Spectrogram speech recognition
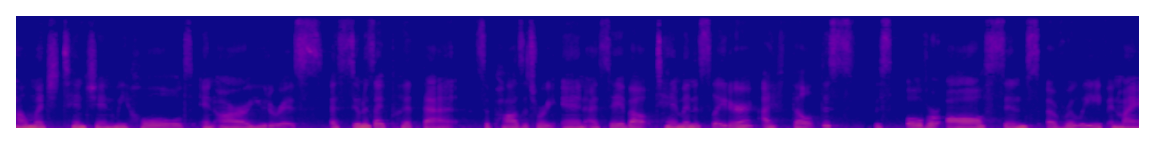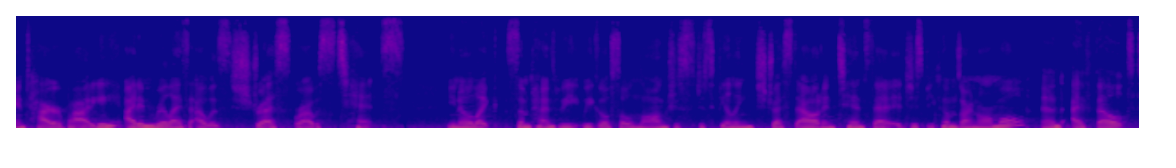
how much tension we hold in our uterus. As soon as I put that suppository in, I'd say about 10 minutes later, I felt this this overall sense of relief in my entire body. I didn't realize that I was stressed or I was tense. You know, like sometimes we, we go so long just, just feeling stressed out and tense that it just becomes our normal. And I felt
